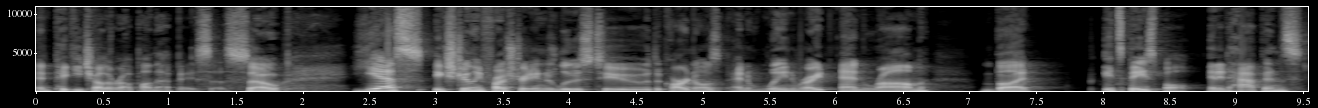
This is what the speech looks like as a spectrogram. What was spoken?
and pick each other up on that basis. So. Yes, extremely frustrating to lose to the Cardinals and Wainwright and Rom, but it's baseball and it happens.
